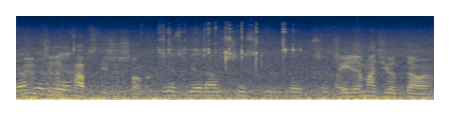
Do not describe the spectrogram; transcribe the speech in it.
Ja Miałem tyle nie, kapsli, że szok. nie zbieram wszystkich, bo A przecież ile Madzi oddałem?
